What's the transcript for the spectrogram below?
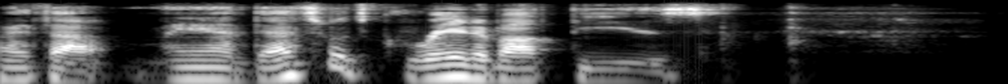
I thought, man, that's what's great about these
